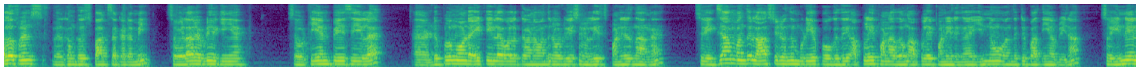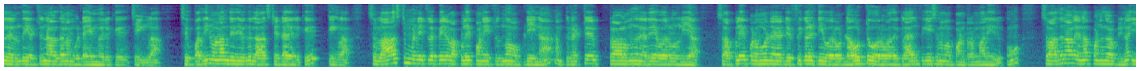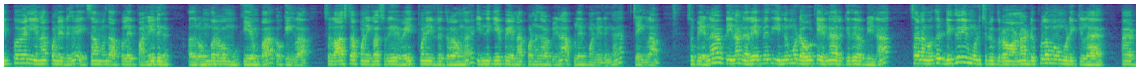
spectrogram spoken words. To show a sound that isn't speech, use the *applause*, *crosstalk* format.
Hello friends welcome to Sparks academy so எல்லோரும் எப்படி இருக்கீங்க? ஸோ டிஎன்பிஎஸ்சியில் டிப்ளமோ அண்ட் ஐடி லெவலுக்கான வந்து நோட்டிஃபிகேஷன் ரிலீஸ் பண்ணியிருந்தாங்க. ஸோ எக்ஸாம் வந்து லாஸ்ட் டேட் வந்து முடிய போகுது. அப்ளை பண்ணாதவங்க அப்ளை பண்ணிவிடுங்க இன்னும் வந்துட்டு பார்த்தீங்க அப்படின்னா ஸோ இன்னையிலேருந்து எட்டு நாள் தான் நமக்கு டைம் இருக்குது சரிங்களா? ஸோ பதினொன்றாம் தேதி வந்து லாஸ்ட் டேட்டாக இருக்குது ஓகேங்களா? ஸோ லாஸ்ட் மினிட்ல போய் அப்ளை பண்ணிட்டு இருந்தோம் அப்படின்னா நமக்கு நெட்டு ப்ராப்ளம் வந்து நிறைய வரும் இல்லையா? ஸோ அப்ளை பண்ணும்போது நிறைய டிஃபிகல்ட்டி வரும் டவுட்டு வரும் அதை கிளாரிஃபிகேஷன் நம்ம பண்ணுற மாதிரி இருக்கும். ஸோ அதனால் என்ன பண்ணுங்க அப்படின்னா இப்போவே நீங்கள் என்ன பண்ணிவிடுங்க எக்ஸாம் வந்து அப்ளை பண்ணிவிடுங்க அது ரொம்ப ரொம்ப முக்கியம்ப்பா ஓகேங்களா? ஸோ லாஸ்ட்டாக பண்ணிக்கலாம் சொல்லி வெயிட் பண்ணிட்டு இருக்கிறவங்க இன்றைக்கே இப்போ என்ன பண்ணுங்க அப்படின்னா அப்ளை பண்ணிவிடுங்க சரிங்களா? ஸோ இப்போ என்ன அப்படின்னா நிறைய பேருக்கு இன்னமும் டவுட் என்ன இருக்குது அப்படின்னா சார் நாங்கள் வந்து டிகிரி முடிச்சிருக்கிறோம் ஆனால் டிப்ளமோ முடிக்கல.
